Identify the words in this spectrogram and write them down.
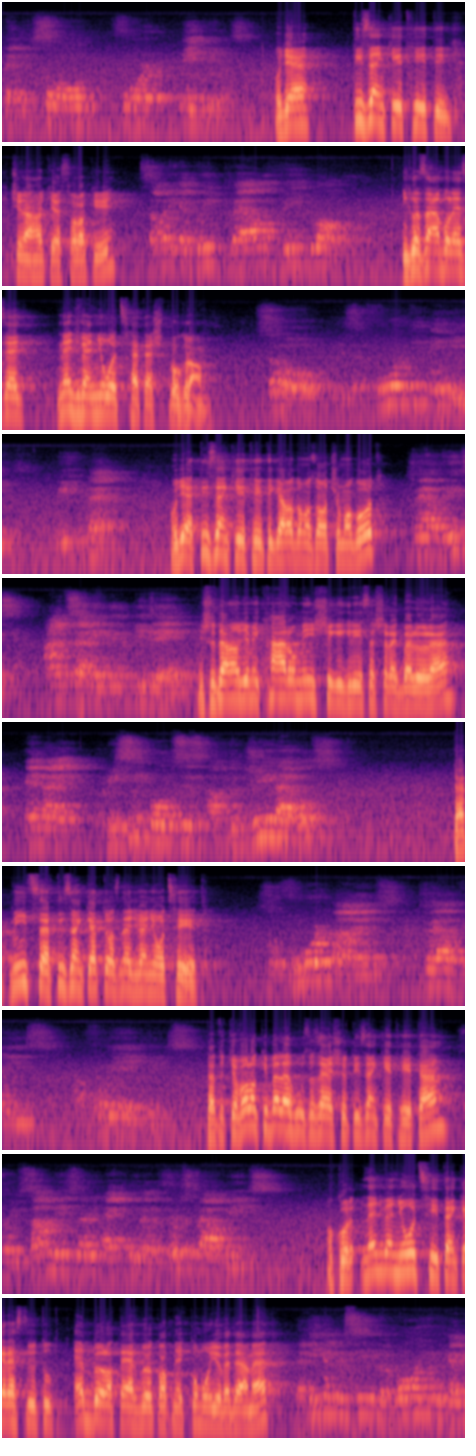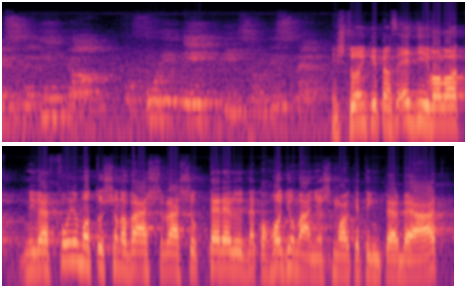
that he sold for eight kits. Ugye 12 hétig csinálhatja ezt valaki. Somebody can do it 12 week long. Igazából ez egy 48 hetes program. So it is a 48 week plan. Ugye 12 hétig eladom az alcsomagot, 12 weeks, I'm selling the kit A, és utána ugye még három mélységig részesedek belőle, tehát 4 12 az 48 hét. So four times 12 weeks are 48 weeks. Tehát, hogyha valaki belehúz az első 12 héten, So if somebody is very active in the first 12 weeks, akkor 48 héten keresztül tud ebből a tervből kapni egy komoly jövedelmet, then he can receive a volume, he can receive an income for 48 weeks from this plan. és tulajdonképpen az egy év alatt, mivel folyamatosan a vásárlások terelődnek a hagyományos marketing terbe át,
